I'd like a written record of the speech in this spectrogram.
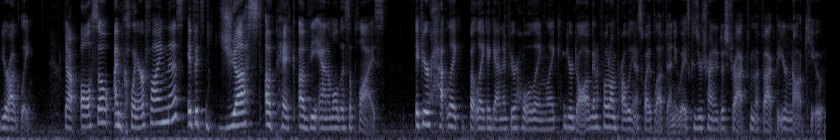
you're ugly. Yeah. Also, I'm clarifying this. If it's just a pic of the animal, this applies. If you're ha- like, but like again, if you're holding like your dog in a photo, I'm probably gonna swipe left anyways because you're trying to distract from the fact that you're not cute.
